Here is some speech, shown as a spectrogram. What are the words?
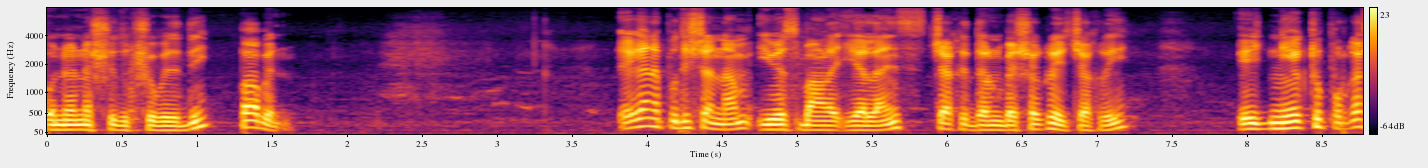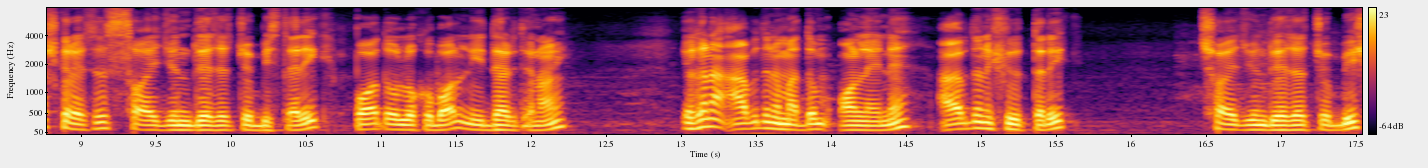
অন্যান্য সুযোগ সুবিধাদি পাবেন। এখানে প্রতিষ্ঠান নাম ইউএস বাংলা এয়ারলাইন্স চাকরির ধরন বেসরকারি চাকরি। এই নিয়োগটি প্রকাশ করা হয়েছে ছয় জুন দু হাজার চব্বিশ তারিখ। পদ ও লোকবল নির্ধারিত নয়। এখানে আবেদনের মাধ্যম অনলাইনে আবেদনের শুরুর তারিখ ছয় জুন দুই হাজার চব্বিশ,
